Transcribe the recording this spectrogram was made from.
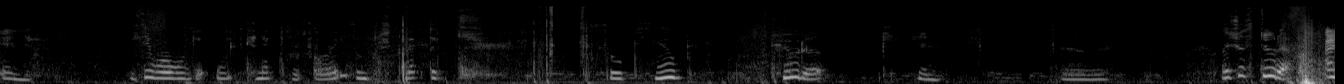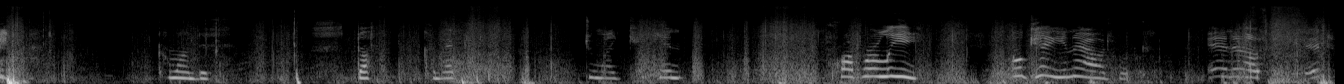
in. You see where we get we connect it, alright? So connect the so cube to the pin. So uh, let's just do that. Come on, this stuff connect to my kin properly. Okay, now it works. And now it's connected.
